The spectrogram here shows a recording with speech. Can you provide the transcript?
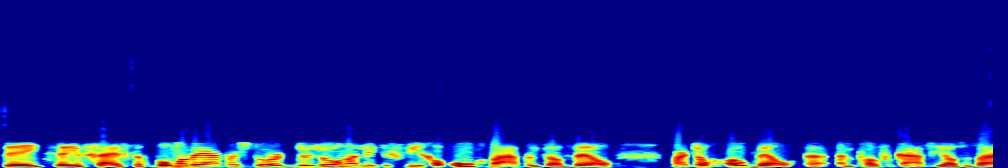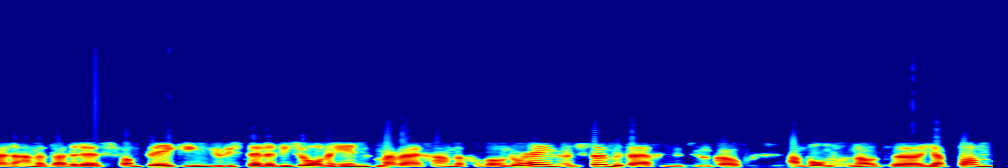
B-52 bommenwerpers door de zone lieten vliegen. Ongewapend dat wel, maar toch ook wel een provocatie als het ware aan het adres van Peking. Jullie stellen die zone in, maar wij gaan er gewoon doorheen. Een steunbetuiging natuurlijk ook aan bondgenoot Japan.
